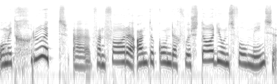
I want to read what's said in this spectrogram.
om met groot uh, vanvare aan te kondig voor stadions vol mense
